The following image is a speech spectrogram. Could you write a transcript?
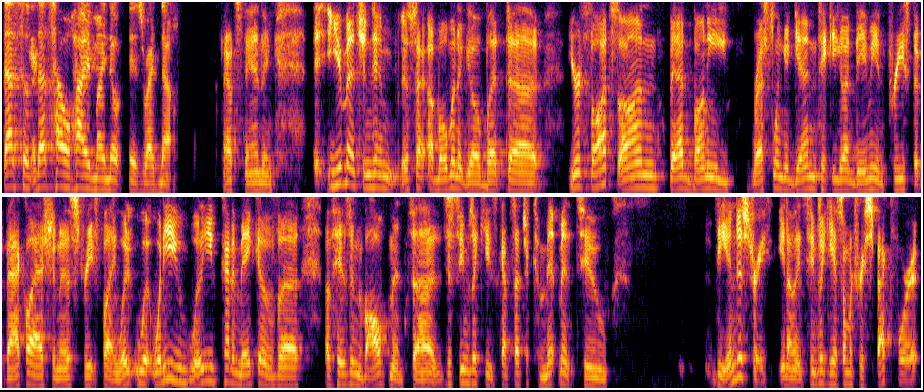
That's a, that's how high my note is right now. Outstanding. You mentioned him a moment ago, but uh, your thoughts on Bad Bunny wrestling again, taking on Damian Priest at Backlash in a street fight? What, what, what do you what do you kind of make of uh, of his involvement? Uh, it just seems like he's got such a commitment to the industry. You know, it seems like he has so much respect for it.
